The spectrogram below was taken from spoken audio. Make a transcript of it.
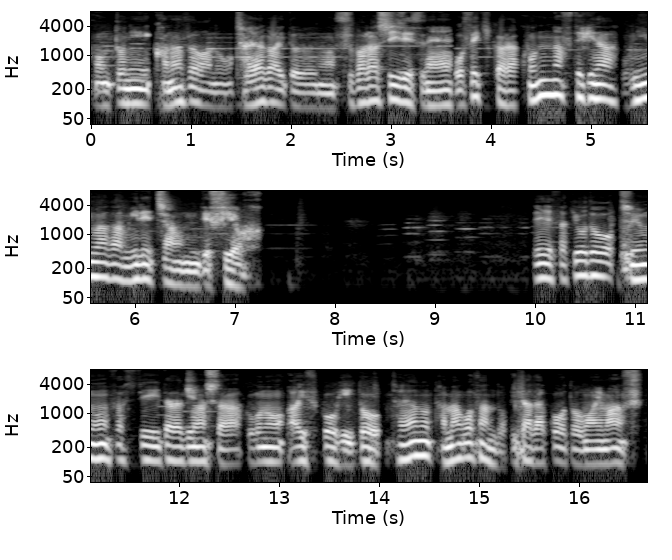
本当に金沢の茶屋街というのは素晴らしいですね。お席からこんな素敵なお庭が見れちゃうんですよ。で、先ほど注文させていただきました、ここのアイスコーヒーと茶屋の卵サンドいただこうと思います。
